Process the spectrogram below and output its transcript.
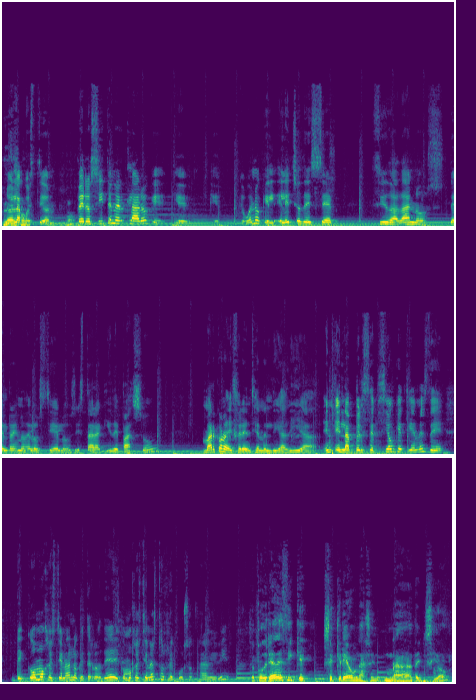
no es la cuestión. Pero sí tener claro que, que, que, bueno, que el hecho de ser ciudadanos del reino de los cielos y estar aquí de paso marca una diferencia en el día a día, en, la percepción que tienes de, cómo gestionas lo que te rodea, de cómo gestionas tus recursos para vivir. ¿Se podría decir que se crea una, una tensión?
